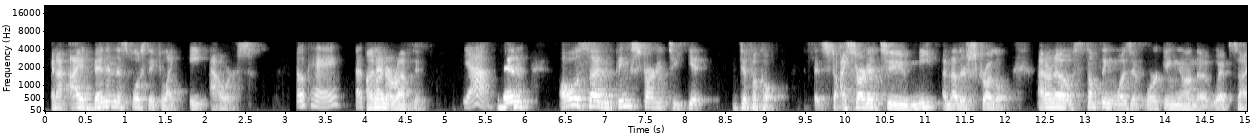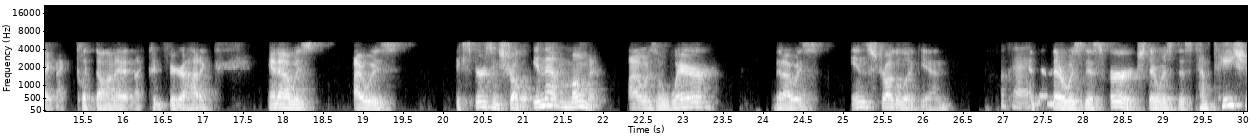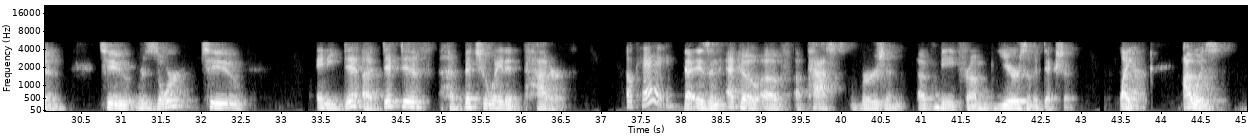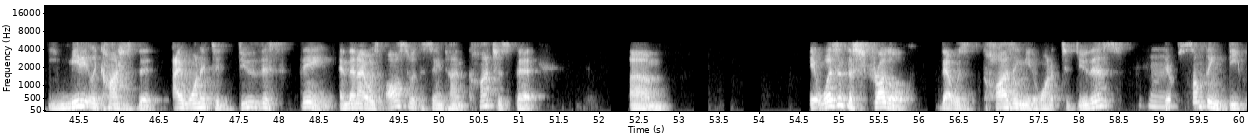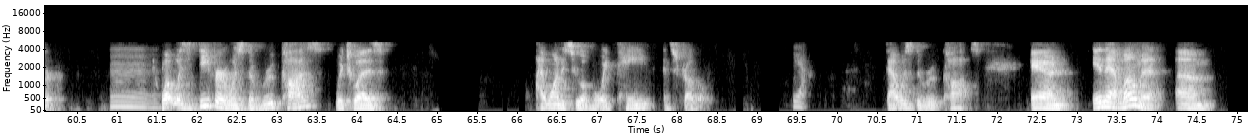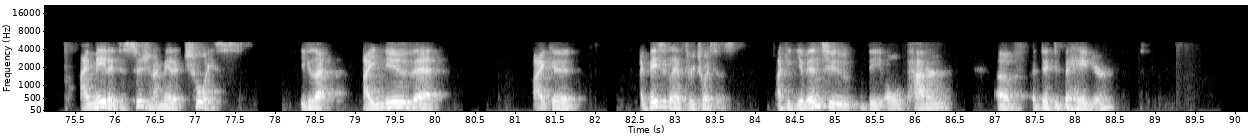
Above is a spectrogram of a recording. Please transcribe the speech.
And I, I had been in this flow state for like eight hours, Okay. That's uninterrupted. Yeah. Then all of a sudden, things started to get difficult. I started to meet another struggle. I don't know, something wasn't working on the website, and I clicked on it, and I couldn't figure out how to. And I was, I was experiencing struggle. In that moment, I was aware that I was in struggle again, Okay. and then there was this urge, there was this temptation to resort to an addi- addictive, habituated pattern Okay. that is an echo of a past version of me from years of addiction. Like Yeah. I was immediately conscious that I wanted to do this thing. And then I was also at the same time conscious that um, it wasn't the struggle that was causing me to want to do this. Mhm. There was something deeper. Mm. What was deeper was the root cause, which was I wanted to avoid pain and struggle. Yeah. That was the root cause. And in that moment, um, I made a decision, I made a choice because I, I knew that I could, I basically have three choices. I could give into the old pattern of addictive behavior.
